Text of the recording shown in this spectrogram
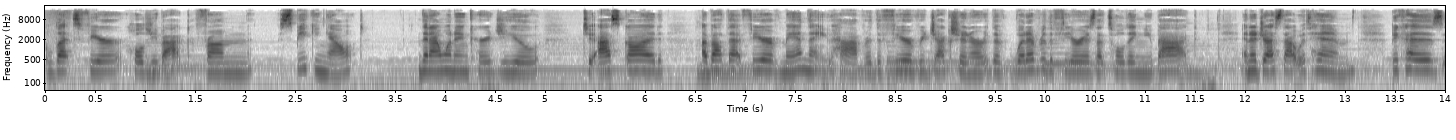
lets fear hold you back from speaking out then i want to encourage you to ask god about that fear of man that you have or the fear of rejection or the whatever the fear is that's holding you back and address that with him. Because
